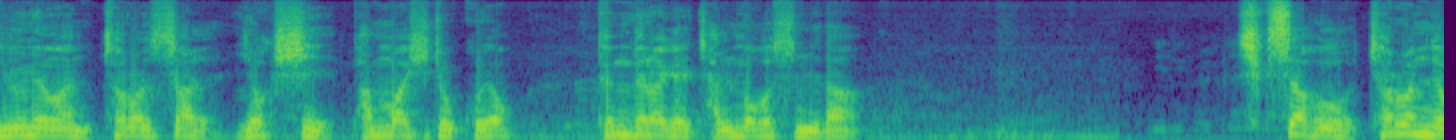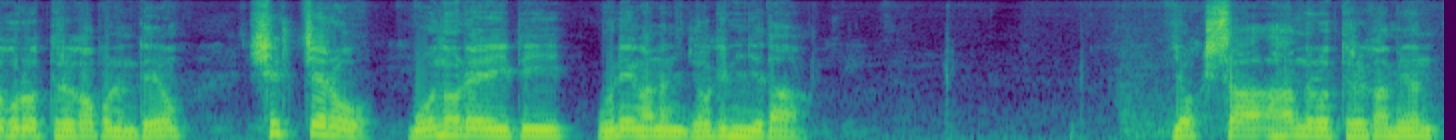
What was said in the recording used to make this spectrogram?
유명한 철원쌀 역시 밥맛이 좋고요. 든든하게 잘 먹었습니다. 식사 후 철원역으로 들어가 보는데요. 실제로 모노레일이 운행하는 역입니다. 역사 안으로 들어가면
